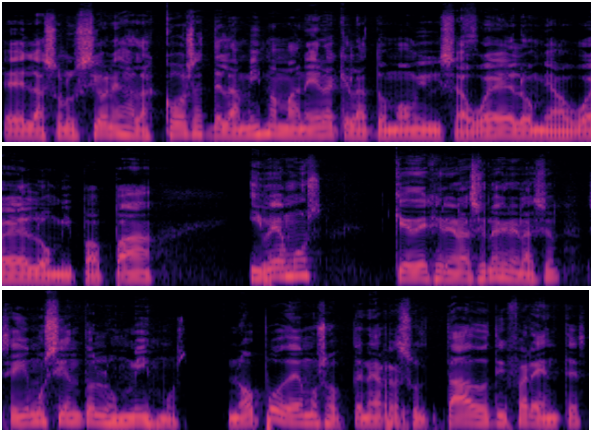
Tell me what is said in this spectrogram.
eh, las soluciones a las cosas de la misma manera que la tomó mi bisabuelo, mi abuelo, mi papá. Y vemos que de generación a generación seguimos siendo los mismos. No podemos obtener resultados diferentes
